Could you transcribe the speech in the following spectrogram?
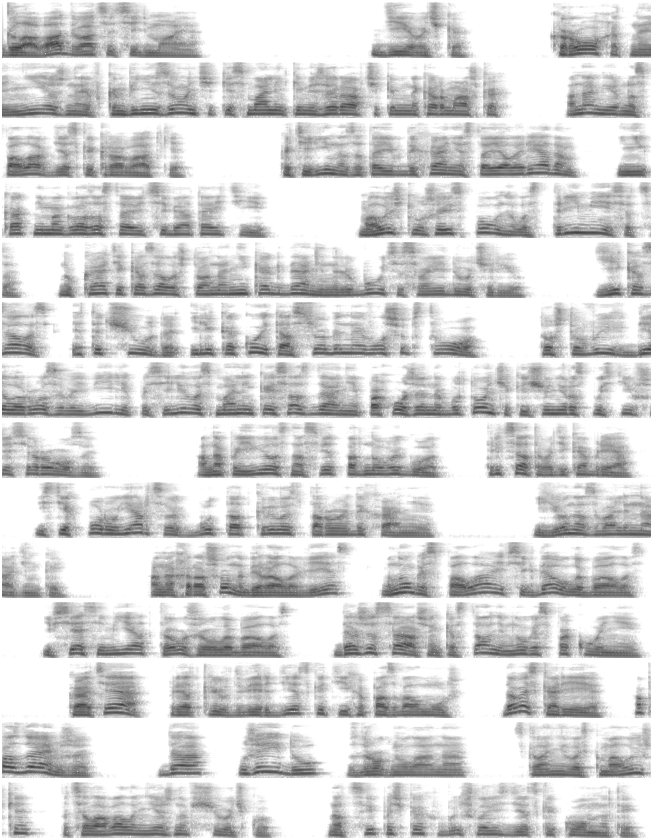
Глава 27. Девочка. Крохотная, нежная, в комбинезончике с маленькими жирафчиками на кармашках. Она мирно спала в детской кроватке. Катерина, затаив дыхание, стояла рядом и никак не могла заставить себя отойти. Малышке уже исполнилось три месяца, но Кате казалось, что она никогда не налюбуется своей дочерью. Ей казалось, это чудо или какое-то особенное волшебство, то, что в их бело-розовой вилле поселилось маленькое создание, похожее на бутончик еще не распустившейся розы. Она появилась на свет под Новый год, 30 декабря, и с тех пор у Ярцевых будто открылось второе дыхание. Ее назвали Наденькой. Она хорошо набирала вес, много спала и всегда улыбалась. И вся семья тоже улыбалась. Даже Сашенька стал немного спокойнее. «Катя!» – приоткрыв дверь детской, тихо позвал муж. «Давай скорее, Опоздаем же. Да, уже иду, вздрогнула она. Склонилась к малышке, поцеловала нежно в щечку. На цыпочках вышла из детской комнаты.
